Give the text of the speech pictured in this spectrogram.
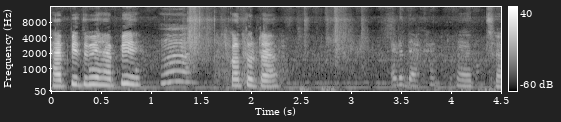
হ্যাপি, তুমি হ্যাপি? কতটা? আচ্ছা।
